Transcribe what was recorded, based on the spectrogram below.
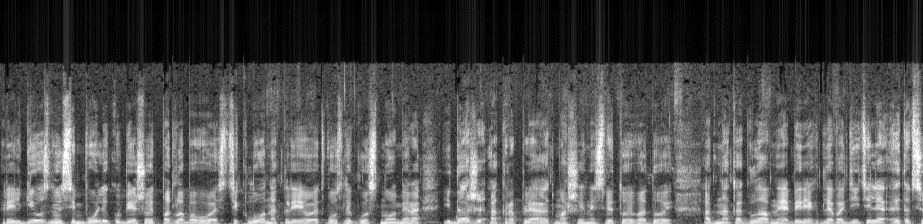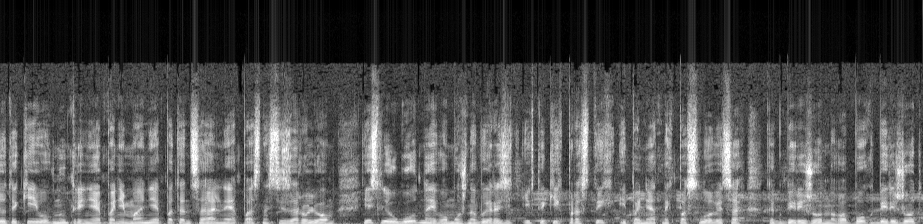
Религиозную символику вешают под лобовое стекло, наклеивают возле госномера и даже окропляют машины святой водой. Однако главный оберег для водителя – это все-таки его внутреннее понимание потенциальной опасности за рулем. Если угодно, его можно выразить и в таких простых и понятных пословицах, как «береженного Бог бережет»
